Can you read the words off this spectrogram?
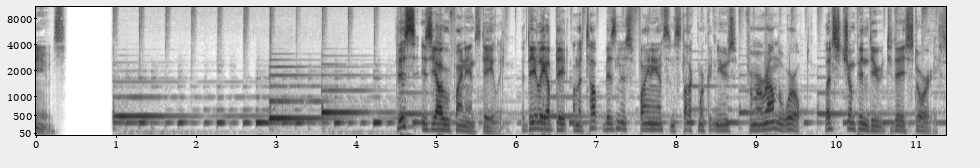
technews. This is Yahoo Finance Daily, a daily update on the top business, finance, and stock market news from around the world. Let's jump into today's stories.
